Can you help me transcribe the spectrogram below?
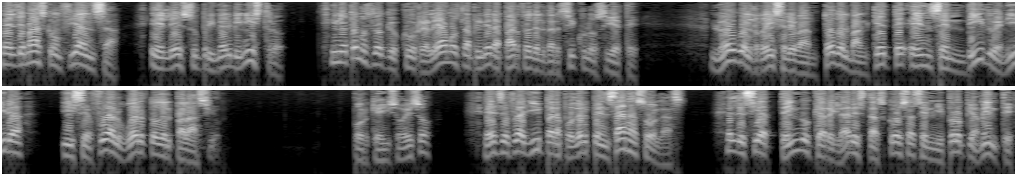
el de más confianza. Él es su primer ministro. Y notemos lo que ocurre. Leamos la primera parte del versículo 7. Luego el rey se levantó del banquete encendido en ira y se fue al huerto del palacio. ¿Por qué hizo eso? Él se fue allí para poder pensar a solas. Él decía, tengo que arreglar estas cosas en mi propia mente.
